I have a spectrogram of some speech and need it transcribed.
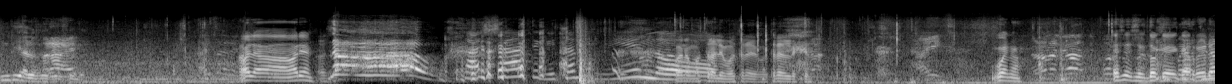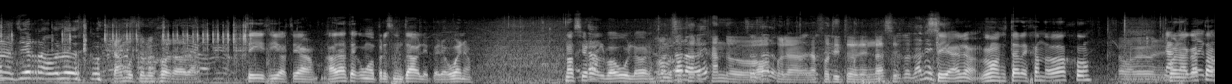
Un día los dejo eh. Hola, Marian. Cállate, que están viendo. Bueno, mostrale, mostrale, mostrale legend. Bueno, ese es el toque de carrera. Está mucho mejor ahora. Sí, sí, o sea, ahora está como presentable, pero bueno. No cierra el baúl ahora. Vamos a estar ¿eh? dejando Soltalo. abajo la, la fotito del enlace. Sí, vamos a estar dejando abajo. Bueno, acá está.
